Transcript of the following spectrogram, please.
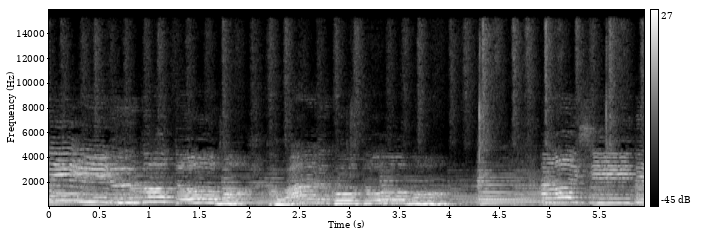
にいることも変わることも愛して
